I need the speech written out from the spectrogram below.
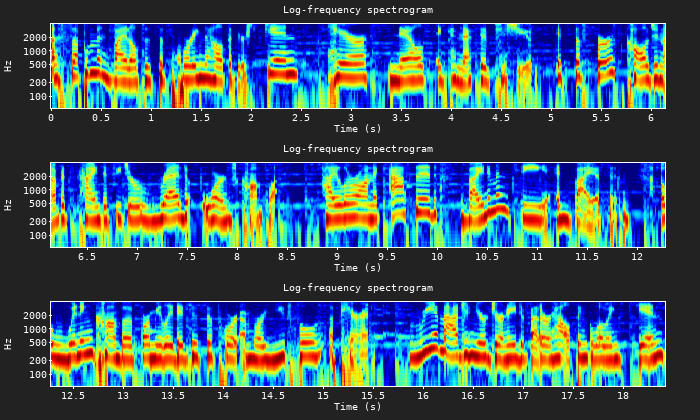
a supplement vital to supporting the health of your skin, hair, nails, and connective tissues. It's the first collagen of its kind to feature red orange complex hyaluronic acid, vitamin C, and biotin, a winning combo formulated to support a more youthful appearance. Reimagine your journey to better health and glowing skin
